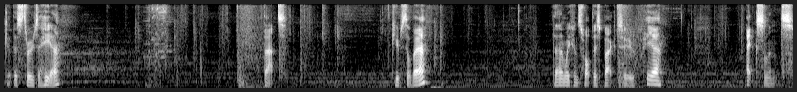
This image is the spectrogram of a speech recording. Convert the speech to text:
Get this through to here. That. Cube's still there. Then we can swap this back to here. Excellent.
